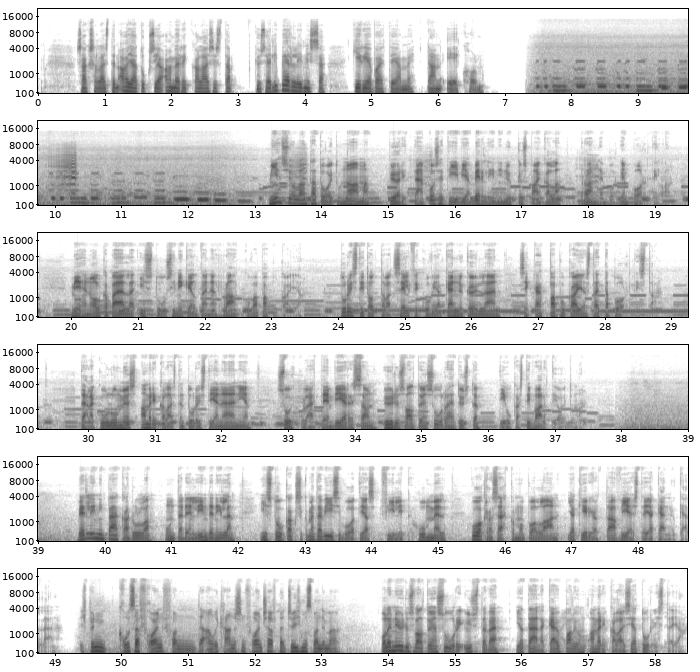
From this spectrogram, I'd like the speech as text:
Saksalaisten ajatuksia amerikkalaisista kyseli Berliinissä kirjeenvaihtajamme Dan Ekholm. Mies, jolla on tatuoitu naama, pyörittää positiivia Berliinin ykköspaikalla Brandenburgen portilla. Miehen olkapäällä istuu sinikeltainen raakkuva papukaija. Turistit ottavat selfikuvia kännyköillään sekä papukaijasta että portista. Täällä kuuluu myös amerikkalaisten turistien ääniä. Suihkulähteen vieressä on Yhdysvaltojen suurlähetystö tiukasti vartioituna. Berliinin pääkadulla Unter Lindenillä istuu 25-vuotias Philip Hummel vuokrasähkömopollaan ja kirjoittaa viestejä kännykällään. Ich bin großer Freund von der amerikanischen Freundschaft. Natürlich muss man immer olen Yhdysvaltojen suuri ystävä ja täällä käy paljon amerikkalaisia turisteja.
